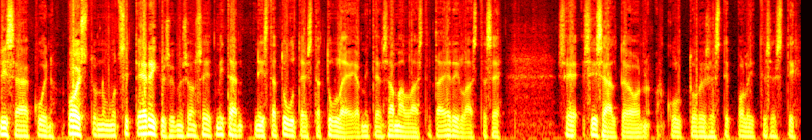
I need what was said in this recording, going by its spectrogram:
lisää kuin poistunut, mutta sitten eri kysymys on se, että mitä niistä tuuteista tulee ja miten samanlaista tai erilaista se, se sisältö on kulttuurisesti, poliittisesti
